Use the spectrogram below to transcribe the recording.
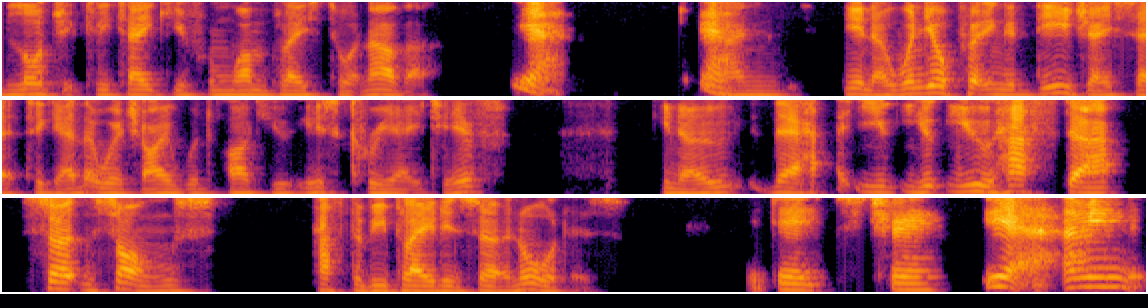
logically take you from one place to another. Yeah. Yeah. And, you know, when you're putting a DJ set together, which I would argue is creative, you know, there you, you, you have to, certain songs have to be played in certain orders. It do. It's true. Yeah. I mean,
